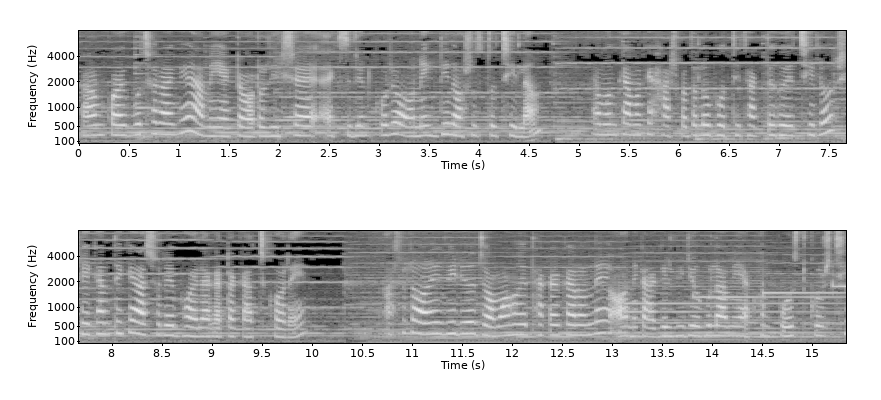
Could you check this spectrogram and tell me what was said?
কারণ কয়েক বছর আগে আমি একটা অটো রিক্সায় অ্যাক্সিডেন্ট করে অনেক দিন অসুস্থ ছিলাম। এমনকি আমাকে হাসপাতালেও ভর্তি থাকতে হয়েছিল। সেখান থেকে আসলে ভয় লাগাটা কাজ করে। আসলে অনেক ভিডিও জমা হয়ে থাকার কারণে অনেক আগের ভিডিওগুলো আমি এখন পোস্ট করছি।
